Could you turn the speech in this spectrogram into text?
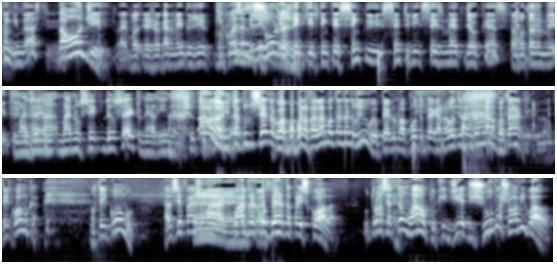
um guindaste. Da onde? Vai jogar no meio do rio. Que coisa absurda, ele, gente. Tem que, ele tem que ter 5, 126 metros de alcance para botar no meio do mas, na, mas no seco deu certo, né? Ali, né? Não, ali tá tudo certo. Agora, bora, vai lá botar dentro do rio. Eu pego numa ponta, pego na outra e nós vamos lá botar. Não tem como, cara. Não tem como. Aí você faz uma é, quadra coberta para a escola. O troço é tão alto que dia de chuva chove igual.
